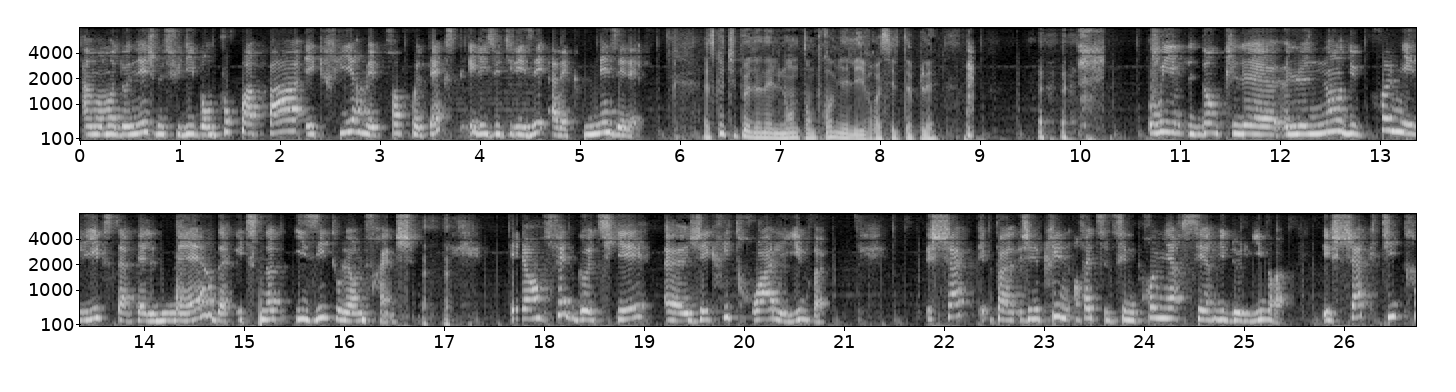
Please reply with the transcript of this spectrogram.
à un moment donné, je me suis dit, bon, pourquoi pas écrire mes propres textes et les utiliser avec mes élèves. Est-ce que tu peux donner le nom de ton premier livre, s'il te plaît? Oui, donc le, le nom du premier livre s'appelle Merde, It's Not Easy to Learn French. Et en fait, Gauthier, euh, j'ai écrit trois livres. Chaque, enfin, j'ai écrit, une- en fait, c'est une première série de livres. Et chaque titre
